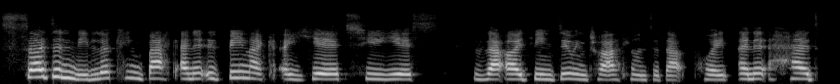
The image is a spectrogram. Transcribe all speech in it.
suddenly looking back, and it had been like a year, two years that I'd been doing triathlons at that point, and it had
